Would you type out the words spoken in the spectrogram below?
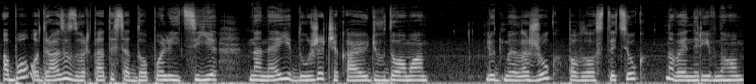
або одразу звертатися до поліції. На неї дуже чекають вдома. Людмила Жук, Павло Стецюк. Новини Рівного.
